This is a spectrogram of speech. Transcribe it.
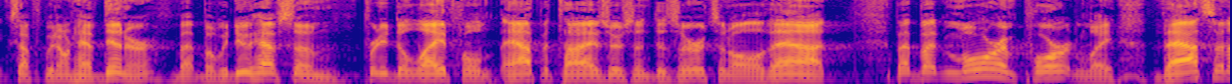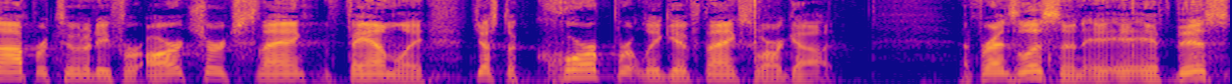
except we don't have dinner, but, but we do have some pretty delightful appetizers and desserts and all of that. But, but more importantly, that's an opportunity for our church thank, family just to corporately give thanks to our God. And friends, listen, if this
